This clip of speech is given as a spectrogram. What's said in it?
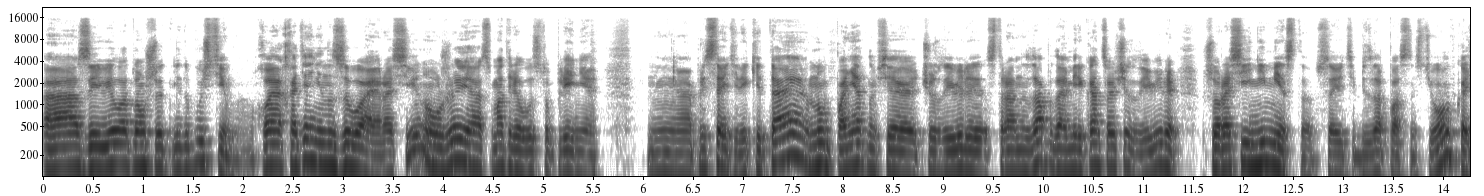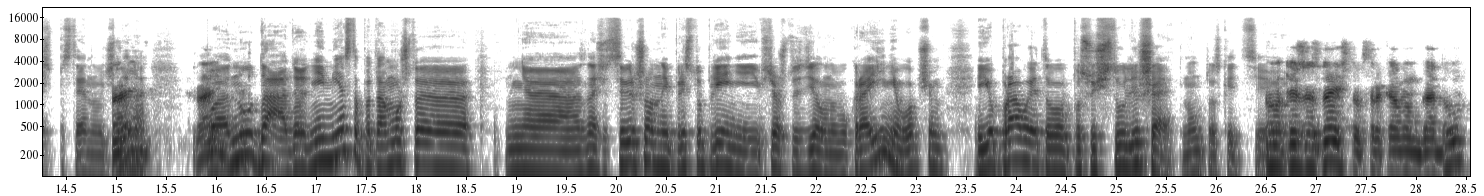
заявил о том, что это недопустимо. Хотя не называя Россию, но уже я смотрел выступление представителей Китая. Ну, понятно, все, что заявили страны Запада. Американцы вообще заявили, что Россия не место в Совете Безопасности ООН в качестве постоянного члена. Правильно. Ну да, не место, потому что а, значит, совершенные преступления и все, что сделано в Украине, в общем, ее право этого по существу лишает. Ну, так сказать... Ну, ты же знаешь, что в сороковом году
